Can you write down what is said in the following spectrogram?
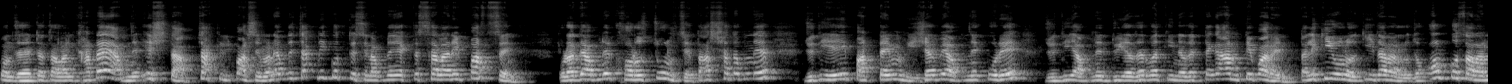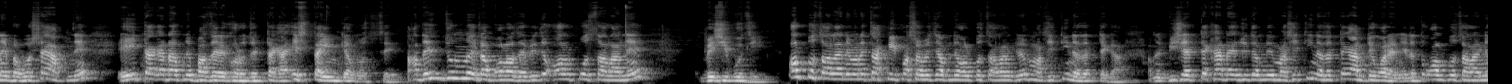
পঞ্চাশ হাজার টাকা চালান খাটায় আপনার স্টাফ চাকরির পাশে মানে আপনি চাকরি করতেছেন, আপনি একটা স্যালারি পাচ্ছেন। ওটাতে আপনার খরচ চলছে। তার সাথে আপনার যদি এই পার্ট টাইম হিসাবে আপনি করে যদি আপনি দুই হাজার বা তিন হাজার টাকা আনতে পারেন, তাহলে কি হলো? কি দাঁড়াল? যে অল্প চালানের ব্যবসায় আপনি এই টাকাটা আপনি বাজারে খরচের টাকা এক্সট্রা ইনকাম হচ্ছে। তাদের জন্য এটা বলা যাবে যে অল্প চালানে বেশি পুঁজি। অল্প চালানে মানে চাকরির পাশাপাশি আপনি অল্প চালান করে মাসে তিন হাজার টাকা। আপনি বিশ হাজার টাকাটায় যদি আপনি মাসে তিন হাজার টাকা আনতে পারেন, এটা তো অল্প চালানে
